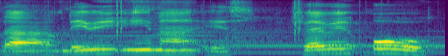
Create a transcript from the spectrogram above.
that I'm living in now is very old.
